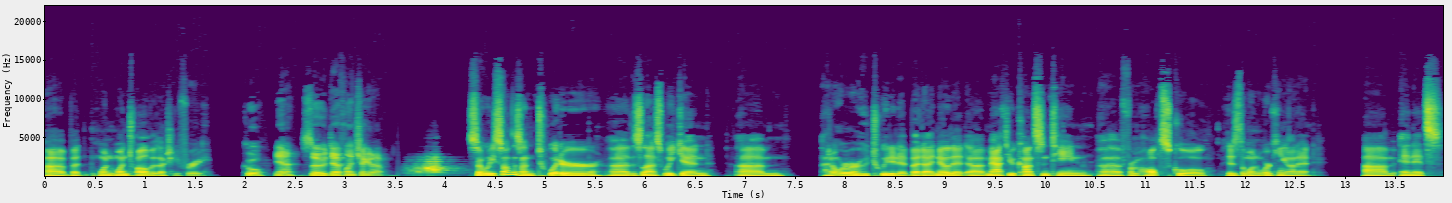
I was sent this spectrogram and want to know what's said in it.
Uh, but one 112 is actually free. cool, yeah. So definitely check it out. So we saw this on Twitter uh, this last weekend. Um, I don't remember who tweeted it, but I know that uh, Matthew Constantine uh, from Alt School is the one working on it, um, and it's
